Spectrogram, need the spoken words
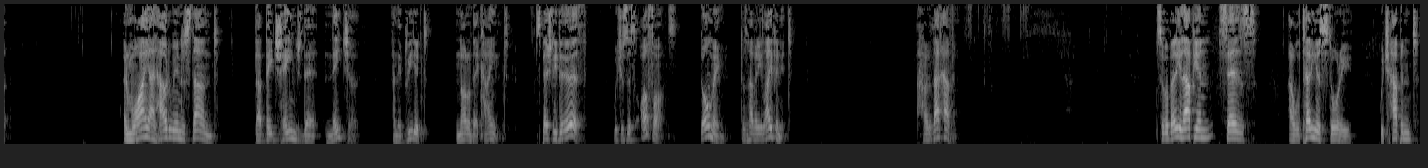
And why and how do we understand that they changed their nature and they breeded none of their kind? Especially the earth, which is this offer, doming, doesn't have any life in it. How did that happen? So Rabbi Lopian says, I will tell you a story which happened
